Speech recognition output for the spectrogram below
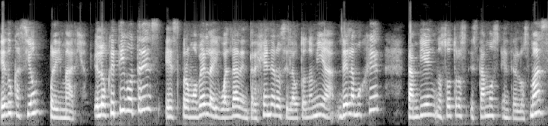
educación primaria. El objetivo 3 es promover la igualdad entre géneros y la autonomía de la mujer. También nosotros estamos entre los más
